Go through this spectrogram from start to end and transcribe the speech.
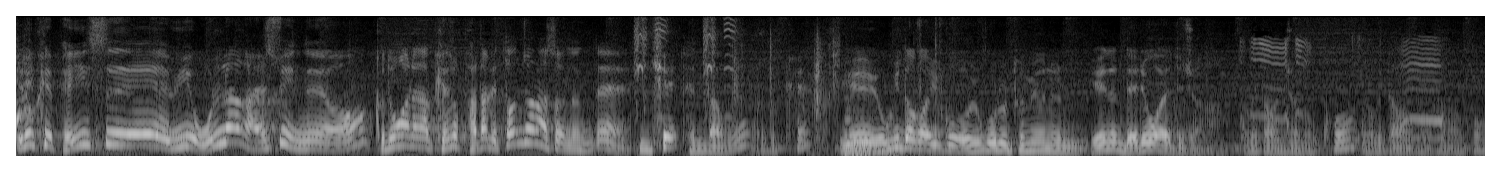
이렇게 베이스에 위에 올라갈 수 있네요. 그동안에 나 계속 바닥에 던져놨었는데 이게 된다고? 이렇게? 얘 여기다가 이거 얼굴을 두면은 얘는 내려와야 되잖아. 여기다 얹어놓고 여기다가 하라고.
